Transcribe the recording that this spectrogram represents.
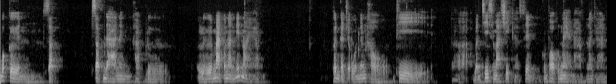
บ่เกินสัปสัปดาห์หนึ่งครับ หรือ หรือมากกว่านั้นนิดหน่อยครับ เพิ่นก็จะโอนเงินเขาที่บัญชีสมาชิกเช่นคุณพ่อคุณแม่นะครับหลังจากนั้น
